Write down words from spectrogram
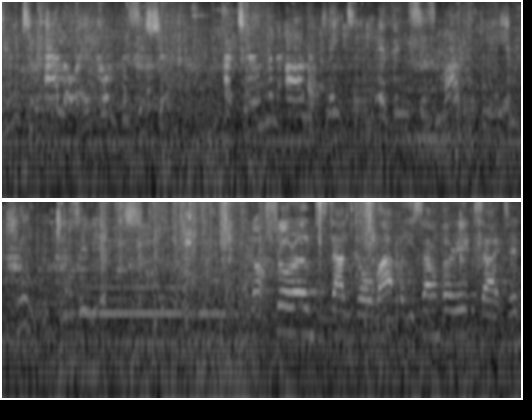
Due to alloy composition, a German armor plating evinces markedly improved resilience. Not sure I understand all that, but you sound very excited.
